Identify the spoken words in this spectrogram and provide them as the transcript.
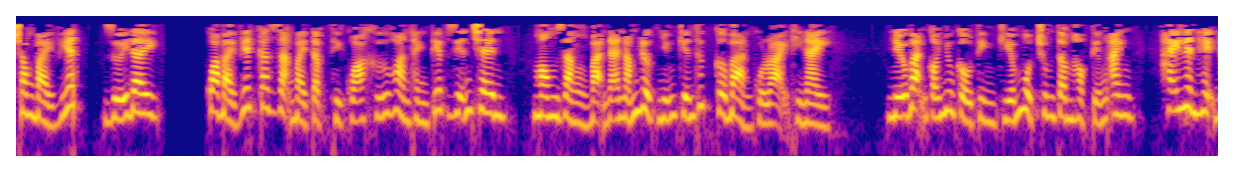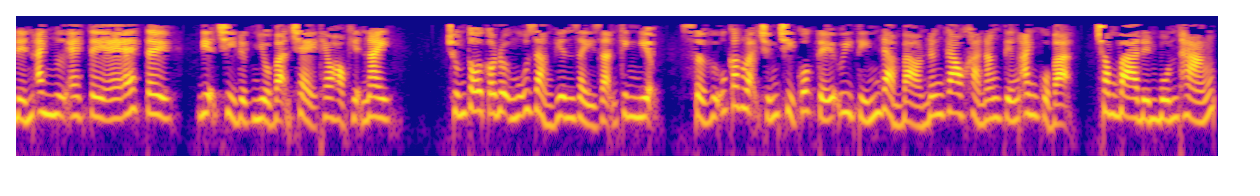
Trong bài viết, dưới đây, qua bài viết các dạng bài tập thì quá khứ hoàn thành tiếp diễn trên, mong rằng bạn đã nắm được những kiến thức cơ bản của loại thì này. Nếu bạn có nhu cầu tìm kiếm một trung tâm học tiếng Anh, hãy liên hệ đến Anh ngữ ETEST, địa chỉ được nhiều bạn trẻ theo học hiện nay. Chúng tôi có đội ngũ giảng viên dày dặn kinh nghiệm, sở hữu các loại chứng chỉ quốc tế uy tín đảm bảo nâng cao khả năng tiếng Anh của bạn trong 3 đến 4 tháng.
